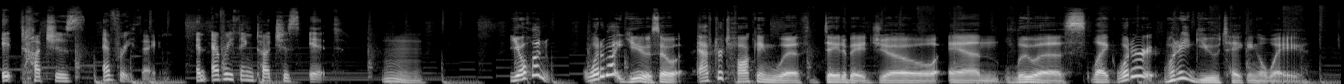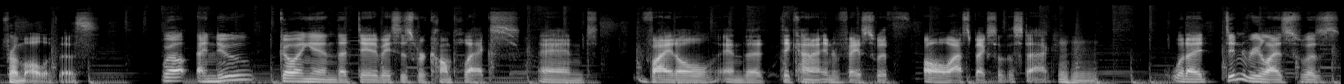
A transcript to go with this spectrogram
It touches everything, and everything touches it. Mm. Johan, what about you? So after talking with Database Joe and Lewis, like what are what are you taking away from all of this? Well, I knew going in that databases were complex and vital and that they kind of interface with all aspects of the stack. Mm-hmm. What I didn't realize was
